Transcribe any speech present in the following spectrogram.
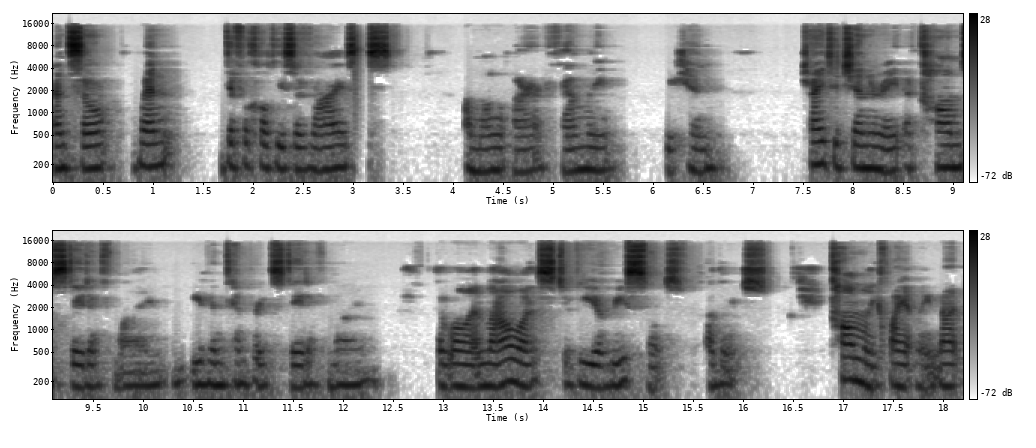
And so when difficulties arise among our family, we can try to generate a calm state of mind, an even tempered state of mind that will allow us to be a resource for others calmly, quietly, not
